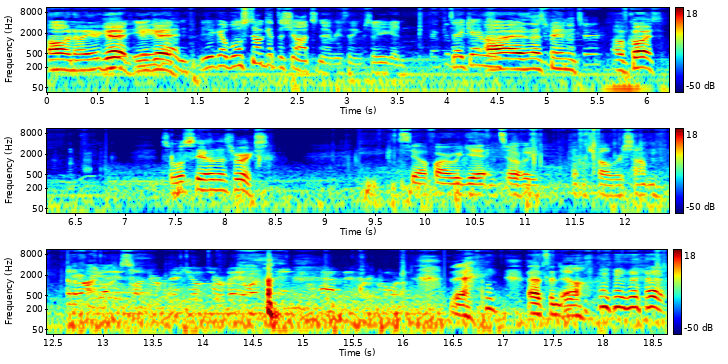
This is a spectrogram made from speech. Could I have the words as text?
Oh, no, you're good. You're, good. You're good. We'll still get the shots and everything, so you're good. Thank you Take very care, much. All right, nice meeting you. sir. Of course. So we'll see how this works. See how far we get until we get in trouble or something. area is under video surveillance and you have been recorded. Yeah, that's an L.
